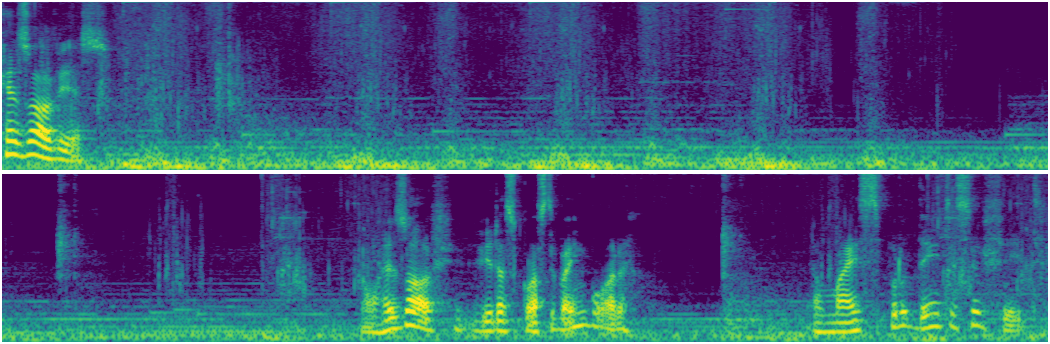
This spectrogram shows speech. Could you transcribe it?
Resolve isso? Não resolve. Vira as costas e vai embora. É o mais prudente a ser feito.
